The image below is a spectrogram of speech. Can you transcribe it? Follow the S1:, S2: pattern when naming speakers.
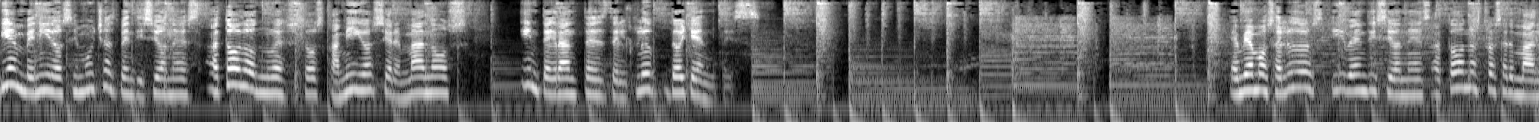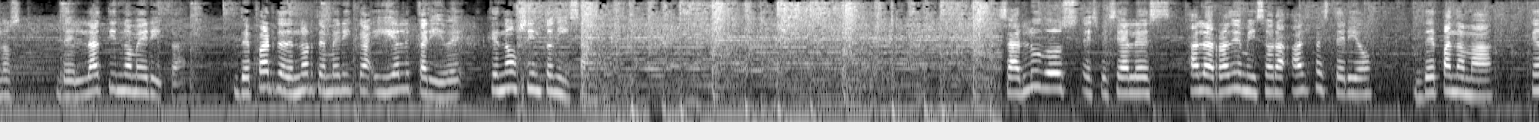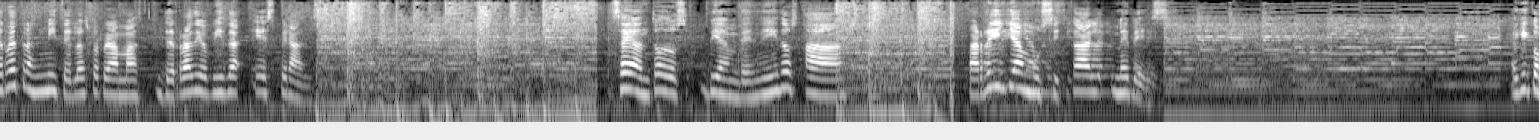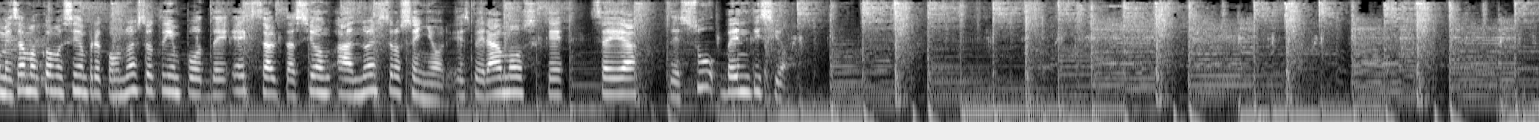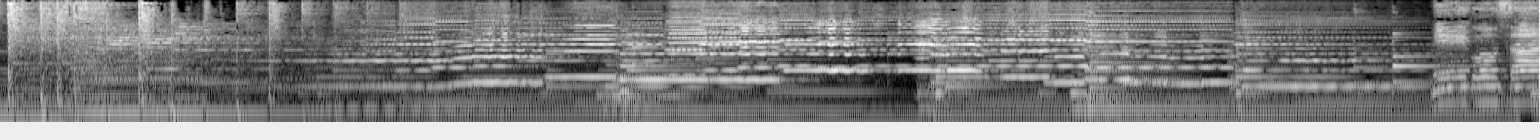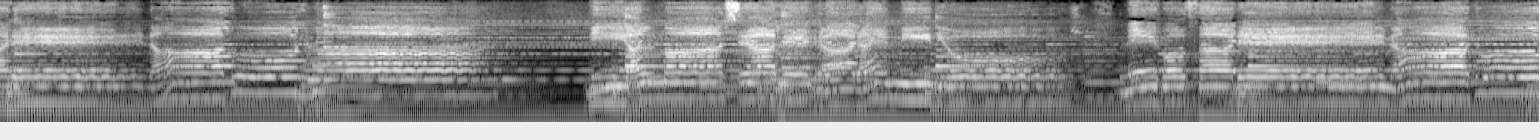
S1: Bienvenidos y muchas bendiciones a todos nuestros amigos y hermanos integrantes del Club de Oyentes. Enviamos saludos y bendiciones a todos nuestros hermanos de Latinoamérica, de parte de Norteamérica y el Caribe que nos sintonizan. Saludos especiales a la radioemisora Alfa Estéreo de Panamá que retransmite los programas de Radio Vida Esperanza. Sean todos bienvenidos a Parrilla Musical Me Ves. Aquí comenzamos como siempre con nuestro tiempo de exaltación a nuestro Señor. Esperamos que sea de su bendición.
